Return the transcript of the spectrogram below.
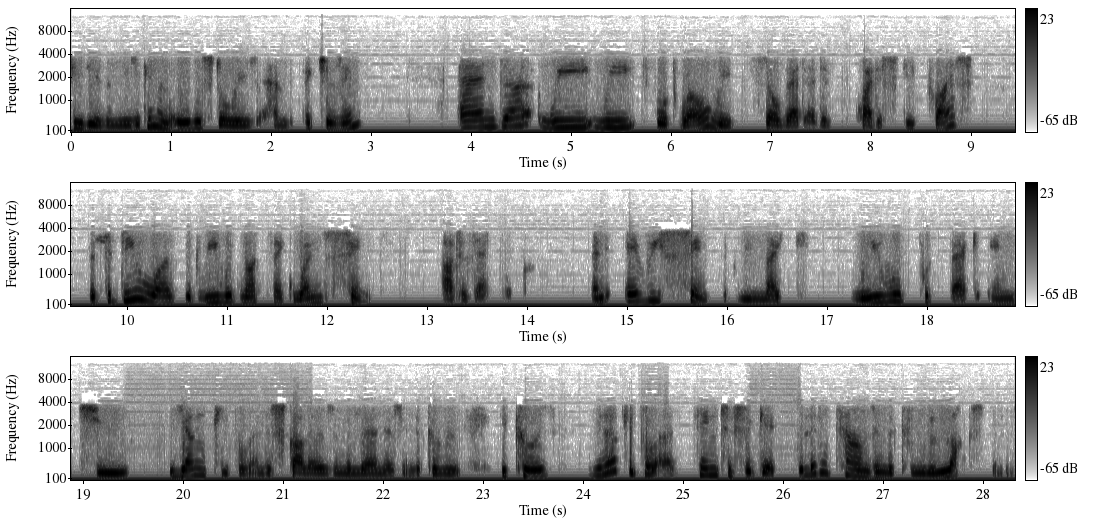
CD of the music in and all the stories and the pictures in. And uh, we we thought, well, we'd sell that at a, quite a steep price. But the deal was that we would not take one cent out of that book. And every cent that we make, we will put back into the young people and the scholars and the learners in the Karoo. Because you know, people uh, tend to forget the little towns in the Karoo, Loxton,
